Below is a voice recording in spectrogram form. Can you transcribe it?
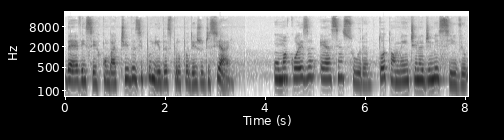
devem ser combatidas e punidas pelo Poder Judiciário. Uma coisa é a censura, totalmente inadmissível.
